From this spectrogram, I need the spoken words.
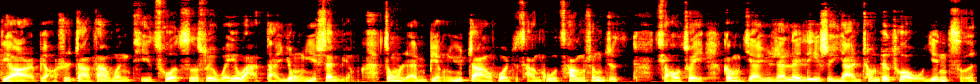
第二表示战犯问题，措辞虽委婉，但用意甚明。众人秉于战祸之残酷，苍生之憔悴，更鉴于人类历史演成之错误，因此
